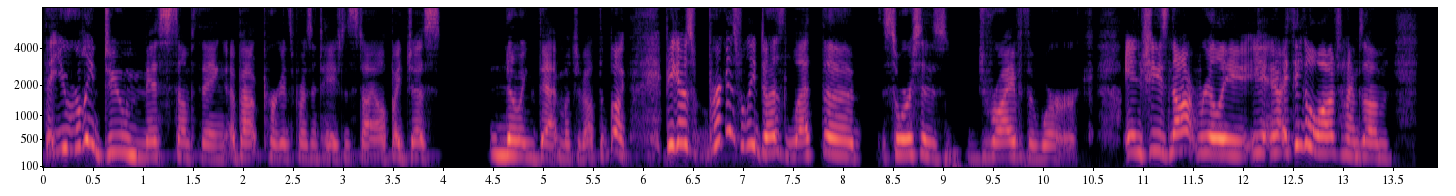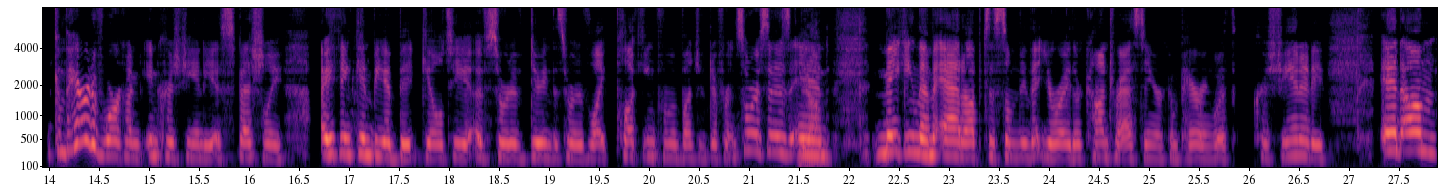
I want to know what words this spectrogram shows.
that you really do miss something about Perkins' presentation style by just knowing that much about the book. Because Perkins really does let the sources drive the work. And she's not really you know, I think a lot of times um comparative work on in Christianity especially I think can be a bit guilty of sort of doing the sort of like plucking from a bunch of different sources Yeah. and making them add up to something that you're either contrasting or comparing with Christianity. And um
